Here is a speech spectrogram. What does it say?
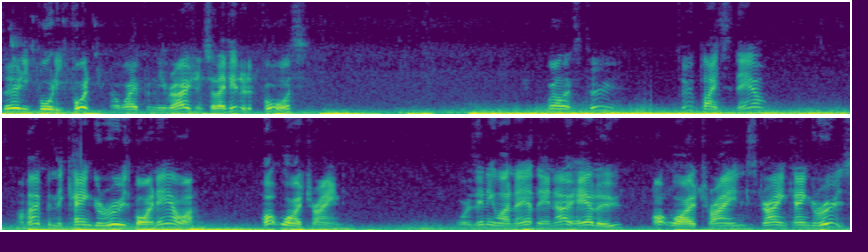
30, 40 foot away from the erosion, so they've hit it at force. Well, it's two, two places now. I'm hoping the kangaroos by now are hot wire trained. Or does anyone out there know how to hot wire train Australian kangaroos?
